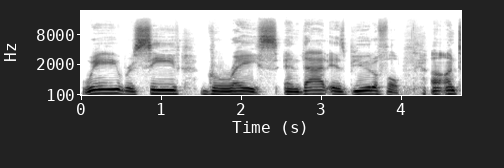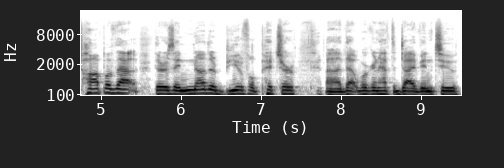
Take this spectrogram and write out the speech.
we receive grace, and that is beautiful. Uh, on top of that, there is another beautiful picture uh, that we're going to have to dive into.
